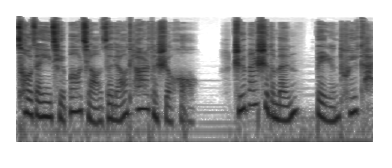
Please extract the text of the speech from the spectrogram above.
凑在一起包饺子聊天的时候，值班室的门被人推开，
